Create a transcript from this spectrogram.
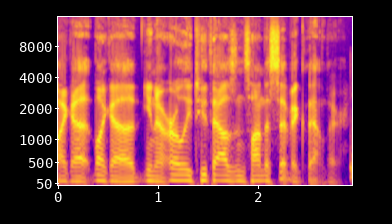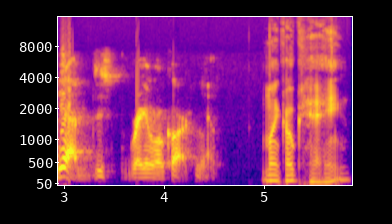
like a like a you know early 2000s Honda Civic down there. Yeah, just regular old car. Yeah. I'm like, okay.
